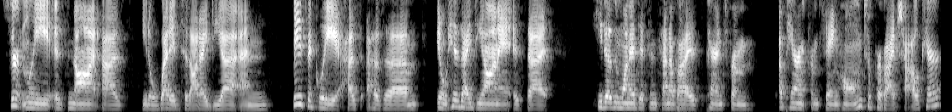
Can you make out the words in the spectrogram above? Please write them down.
certainly is not as you know wedded to that idea and basically has has a um, you know his idea on it is that he doesn't want to disincentivize parents from a parent from staying home to provide childcare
